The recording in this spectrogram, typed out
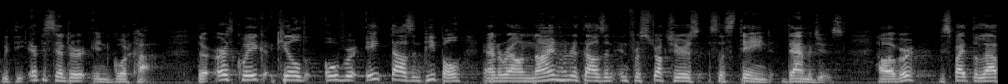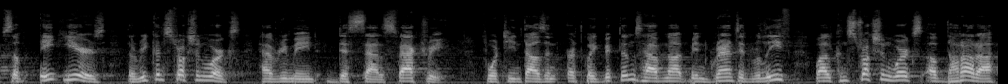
with the epicenter in Gorkha. The earthquake killed over 8,000 people and around 900,000 infrastructures sustained damages. However, despite the lapse of eight years, the reconstruction works have remained dissatisfactory. 14,000 earthquake victims have not been granted relief, while construction works of Dharara,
